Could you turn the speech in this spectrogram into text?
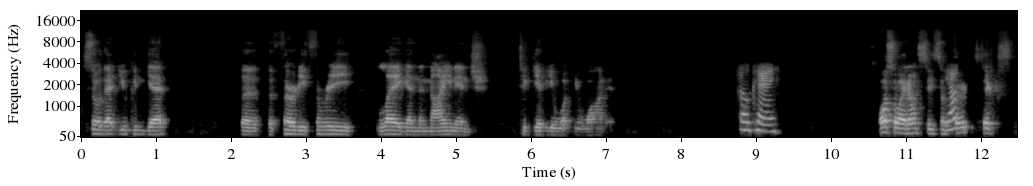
so that you can get the the 33 leg and the 9 inch to give you what you wanted. Okay, also i don't see so Yep. 36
